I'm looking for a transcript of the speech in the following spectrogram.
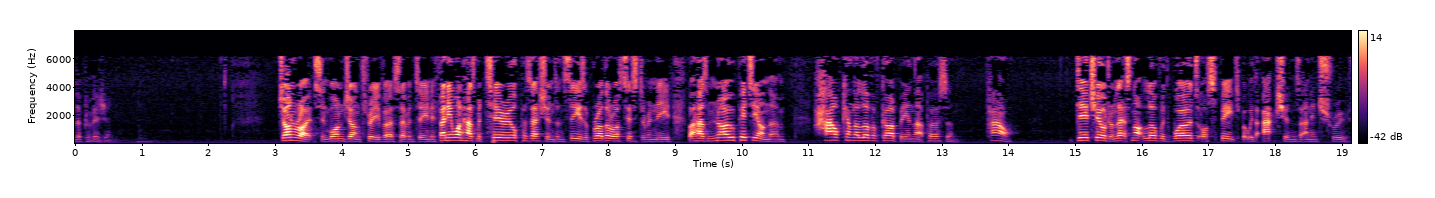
the provision. John writes in 1 John 3, verse 17 If anyone has material possessions and sees a brother or sister in need, but has no pity on them, how can the love of God be in that person? How? Dear children, let's not love with words or speech, but with actions and in truth.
